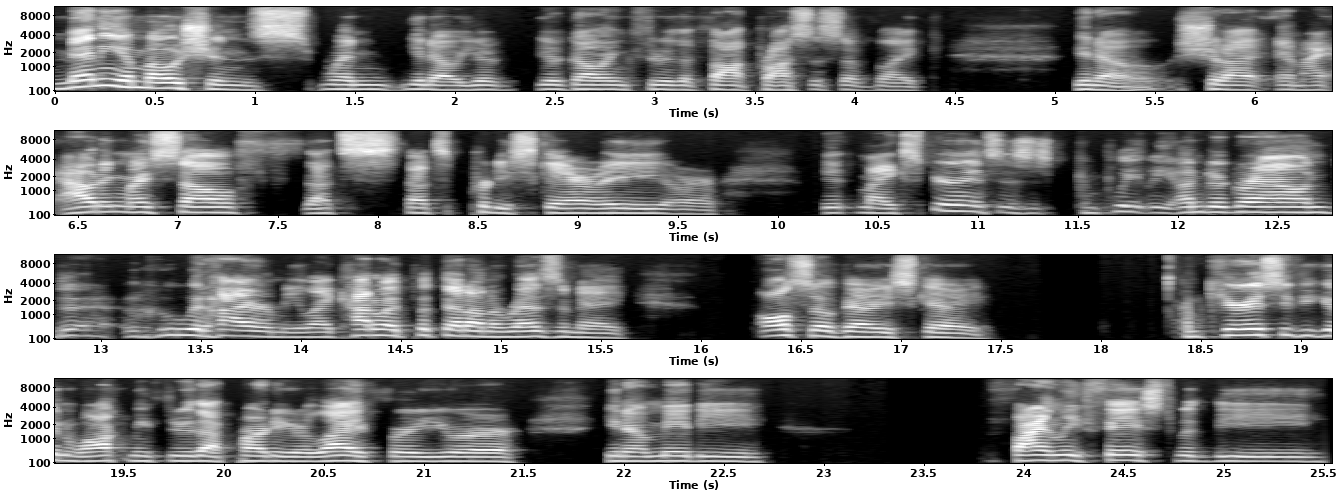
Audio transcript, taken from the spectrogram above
many emotions when you know you're you're going through the thought process of like you know should i am i outing myself that's that's pretty scary or it, my experience is completely underground. Who would hire me? Like, how do I put that on a resume? Also, very scary. I'm curious if you can walk me through that part of your life where you're, you know, maybe finally faced with the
